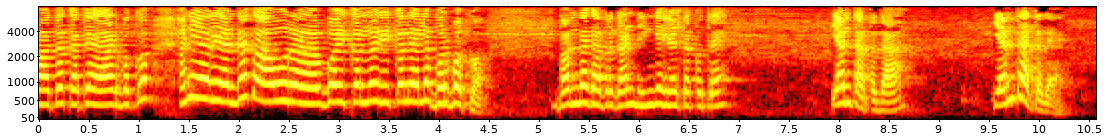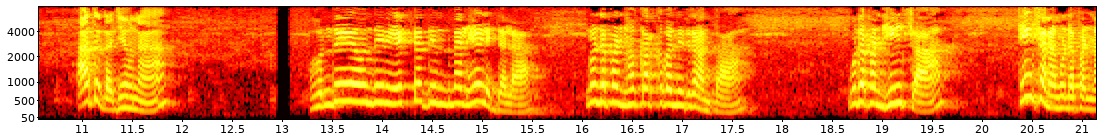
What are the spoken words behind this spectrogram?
ಮಾತು ಕತೆ ಆಡಬೇಕು ಅನಿವಾರ್ಯ ಅಂದಾಗ ಅವರ ಬೈಕಲ್ಲ ಈಕಲ್ಲ ಎಲ್ಲ ಬರಬೇಕು. ಬಂದಾಗ ಅದ್ರ ಗಂಡು ಹಿಂಗೆ ಹೇಳ್ತಾ ಕೂತ್ರೆ ಎಂತ ಆತದ ಎಂತ ಆತದ ಆತದ ಜೀವನ? ಒಂದೇ ಒಂದಿನ ಎಷ್ಟು ದಿನದ ಮೇಲೆ ಹೇಳಿದ್ದಲ್ಲ? ಗುಂಡಪ್ಪಣ್ಣ ಹೋಗಿ ಕರ್ಕೊ ಬಂದಿದ್ರ ಅಂತ? ಗುಂಡಪ್ಪಣ್ಣ ಹಿಂಸ? ಹಿಂಸನ ಗುಂಡಪ್ಪಣ್ಣ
